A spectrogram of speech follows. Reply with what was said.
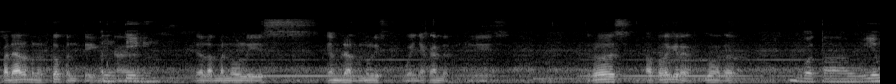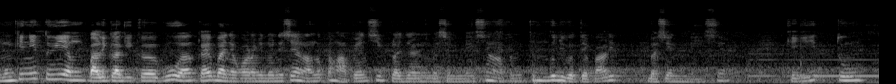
Padahal menurut gue penting. Kan. penting dalam menulis yang benar menulis kebanyakan dalam menulis. Terus apalagi Ren? Gue nggak tahu. Gua tahu. Ya mungkin itu yang balik lagi ke gua. Kayak banyak orang Indonesia yang anggap ah ngapain sih pelajaran bahasa Indonesia? Nggak penting. Gua juga tiap hari bahasa Indonesia. Kayak gitu. Ya.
